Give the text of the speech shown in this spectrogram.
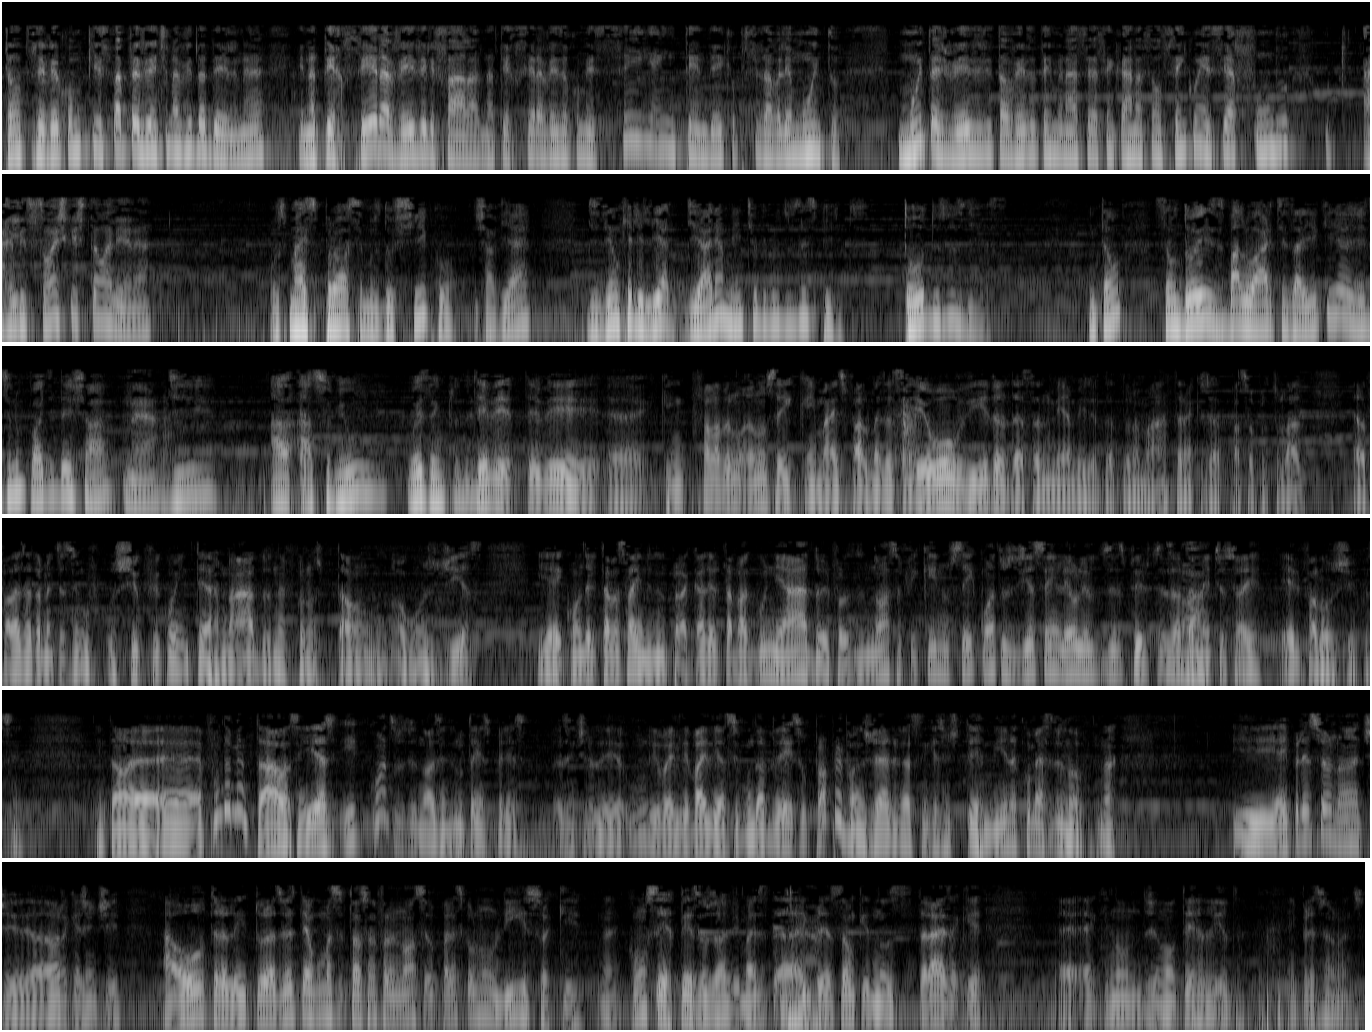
Então você vê como que isso está presente na vida dele, né? E na terceira vez ele fala: Na terceira vez eu comecei a entender que eu precisava ler muito. muitas vezes e talvez eu terminasse essa encarnação sem conhecer a fundo as lições que estão ali, né? Os mais próximos do Chico Xavier diziam que ele lia diariamente o livro dos Espíritos, todos os dias. Então, são dois baluartes aí que a gente não pode deixar né? de a, assumir o, o, exemplo, né? Teve, teve é, quem falava, eu não, eu não, sei quem mais fala, mas assim, eu ouvi dessa minha amiga, da dona Marta, né, que já passou para outro lado, ela fala exatamente assim, o, o Chico ficou internado, né, ficou no hospital um, alguns dias, e aí quando ele estava saindo indo para casa, ele estava agoniado. Ele falou: "Nossa, fiquei não sei quantos dias sem ler o livro dos Espíritos". Exatamente ah. isso aí. Ele falou, Chico, assim. Então é, é, é fundamental, assim. E, e, quantos de nós a gente não tem experiência? A gente lê um livro, ele vai ler a segunda vez, o próprio Evangelho, né? assim que a gente termina, começa de novo, né? E é impressionante a hora que a gente a outra leitura, às vezes tem algumas situações falando, nossa, parece que eu não li isso aqui, né? Com certeza eu já li, mas a é. impressão que nos traz aqui é, é, que não, de não ter lido. É impressionante.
